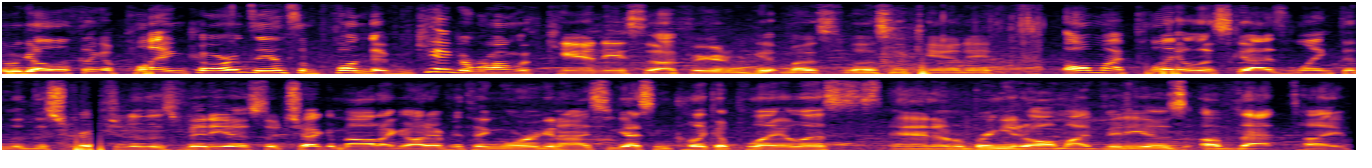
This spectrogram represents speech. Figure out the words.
Then we got a little thing of playing cards and some fun stuff. You can't go wrong with candy, so I figured we'd get most most of the candy. All my playlists, guys, linked in the description of this video, so check them out. I got everything organized. You guys can click a playlist, and it'll bring you to all my videos of that type.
